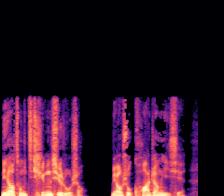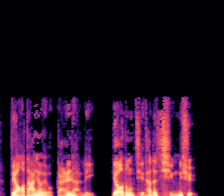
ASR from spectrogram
你要从情绪入手，描述夸张一些，表达要有感染力。调动起他的情绪，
